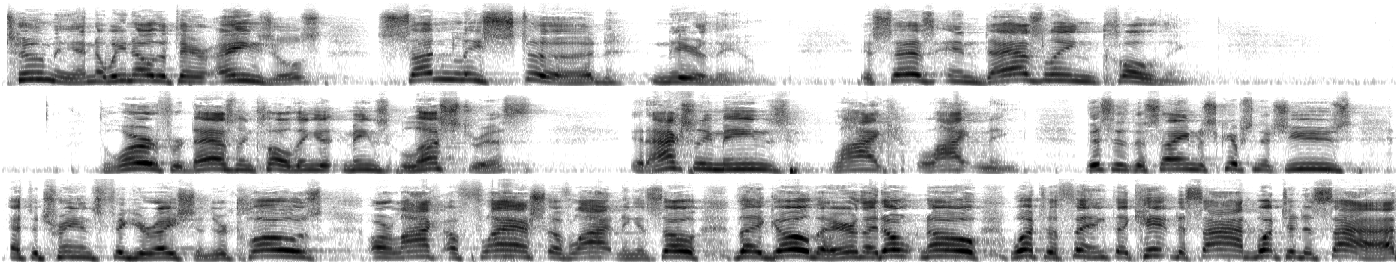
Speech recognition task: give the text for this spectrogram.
two men, now we know that they're angels, suddenly stood near them. It says, in dazzling clothing. The word for dazzling clothing, it means lustrous. It actually means like lightning. This is the same description that's used at the transfiguration. Their clothes are like a flash of lightning. And so they go there and they don't know what to think. They can't decide what to decide.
